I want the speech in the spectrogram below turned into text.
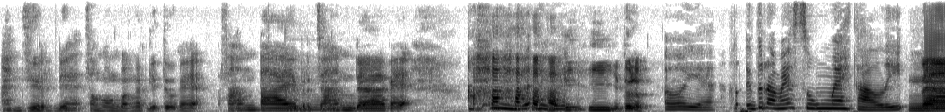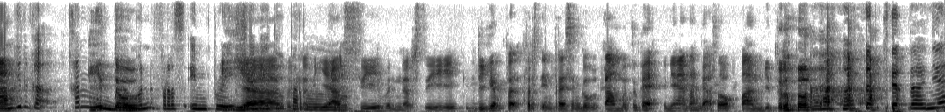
anjir dia songong banget gitu kayak santai Oh. bercanda kayak aku enggak deh kayak gitu loh. Oh ya itu namanya sumeh kali. Nah. Mungkin kak kan gitu. membangun first impression iya itu bener. perlu. Iya sih bener sih. Jadi first impression gue ke kamu tuh kayak ini anak nggak sopan gitu loh. Jatuhnya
